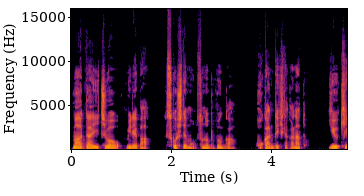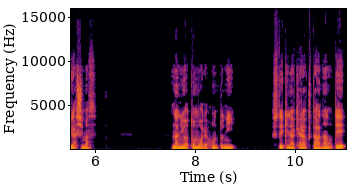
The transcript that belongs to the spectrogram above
まあ第1話を見れば少しでもその部分が保管できたかなという気がします。何はともあれ本当に素敵なキャラクターなので、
